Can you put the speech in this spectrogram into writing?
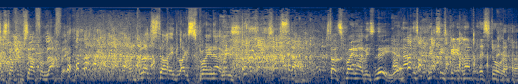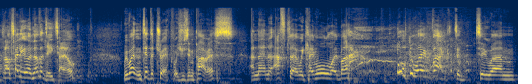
to stop himself from laughing. And blood started like spraying out of his started spraying out of his knee. Oh, Yeah. now this, this is getting elaborate, this story. And I'll tell you another detail. We went and did the trip, which was in Paris, and then after we came all the way back, all the way back to to um,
